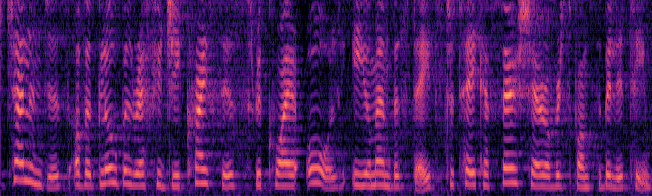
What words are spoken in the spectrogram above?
challenges of a global refugee crisis require all EU member states to take a fair share of responsibility.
